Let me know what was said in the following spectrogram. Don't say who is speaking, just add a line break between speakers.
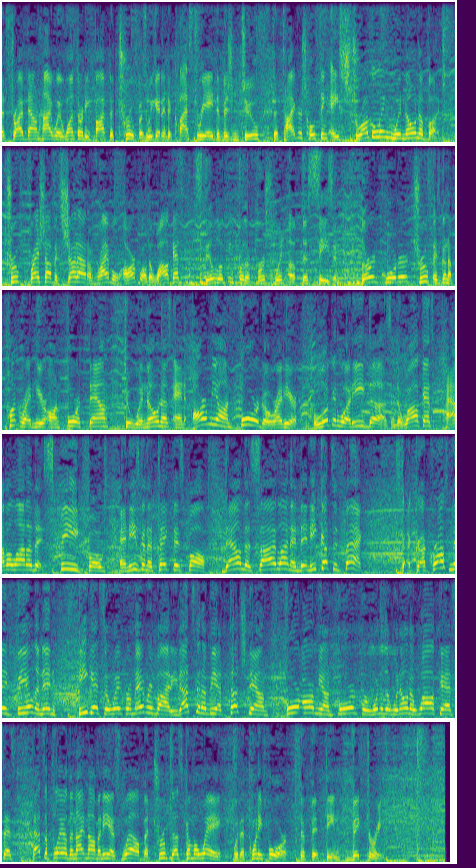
Let's drive down Highway 135 to Troup as we get into Class 3A Division 2. The Tigers hosting a struggling Winona bunch. Troup fresh off its shutout of rival ARP while the Wildcats still looking for their first win of the season. Third quarter, Troup is going to punt right here on fourth down to Winona's and Armion Fordo right here. Look at what he does. And the Wildcats have a lot of this speed, folks. And he's going to take this ball down the sideline and then he cuts it back across midfield, and then he gets away from everybody. That's going to be a touchdown for Armion Ford for one of the Winona Wildcats. As that's a Player of the Night nominee as well. But Troup does come away with a 24 to 15 victory.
